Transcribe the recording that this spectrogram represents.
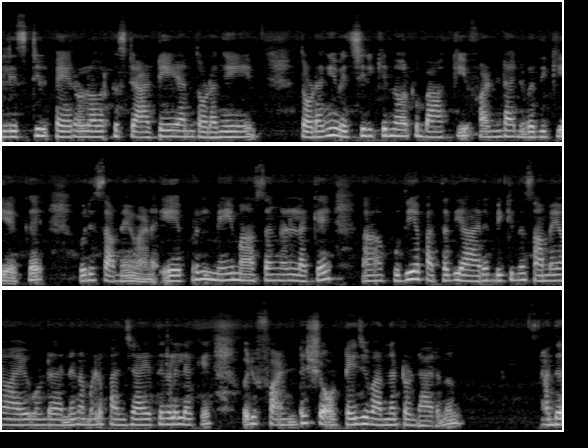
ലിസ്റ്റിൽ പേരുള്ളവർക്ക് സ്റ്റാർട്ട് ചെയ്യാൻ തുടങ്ങുകയും തുടങ്ങി വെച്ചിരിക്കുന്നവർക്ക് ബാക്കി ഫണ്ട് അനുവദിക്കുകയൊക്കെ ഒരു സമയമാണ്. ഏപ്രിൽ മെയ് മാസങ്ങളിലൊക്കെ പുതിയ പദ്ധതി ആരംഭിക്കുന്ന സമയമായതുകൊണ്ട് തന്നെ നമ്മൾ പഞ്ചായത്തുകളിലൊക്കെ ഒരു ഫണ്ട് ഷോർട്ടേജ് വന്നിട്ടുണ്ടായിരുന്നു. അത്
